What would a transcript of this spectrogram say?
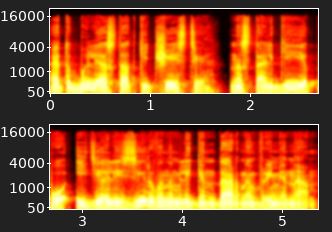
Это были остатки чести, ностальгия по идеализированным легендарным временам.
